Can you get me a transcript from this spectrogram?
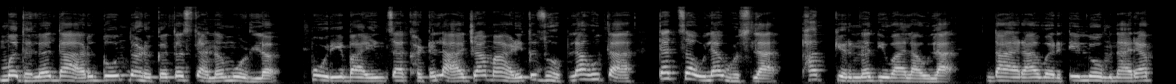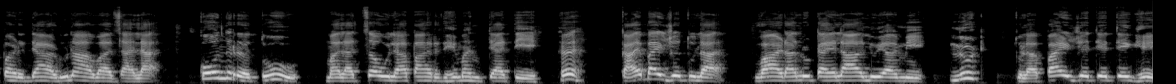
मधलं दार दोन धडकतच त्यानं मोडलं. पुरी बाईंचा खटला ज्या माळीत झोपला होता त्या चौल्या घुसला फाक्कीरनं दिवा लावला. दारावरती लोंबणाऱ्या पडद्या आडून आवाज आला. कोण र तू? मला चौल्या पारधी म्हणत्या ती. ह काय पाहिजे तुला? वाडा लुटायला आलोया मी लूट तुला पाहिजे ते ते घे.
